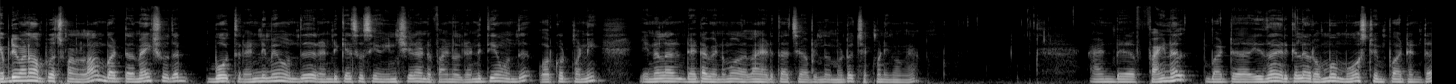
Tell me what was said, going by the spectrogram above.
எப்படி வேணால் அப்ரோச் பண்ணலாம் but make sure that both ரெண்டுமே வந்து ரெண்டு கேசஸையும் இனிஷியல் அண்ட் ஃபைனல் ரெண்டுத்தையும் வந்து ஒர்க் அவுட் பண்ணி என்னெல்லாம் டேட்டா வேணுமோ அதெல்லாம் எடுத்தாச்சு அப்படின்றத மட்டும் செக் பண்ணிக்கோங்க. அண்டு ஃபைனல் பட் இதுதான் இருக்கல ரொம்ப மோஸ்ட் இம்பார்ட்டண்ட்டு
